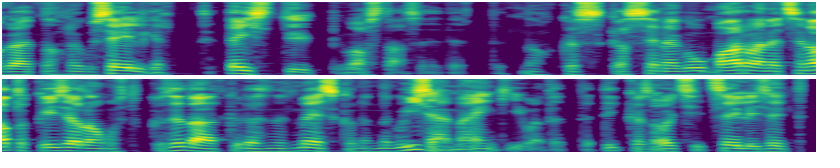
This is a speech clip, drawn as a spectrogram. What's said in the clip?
aga et noh, nagu selgelt teist tüüpi vastased, et, et noh, kas, kas see nagu, ma arvan, et see natuke iseloomustab ka seda, et kuidas need meeskonnad nagu ise mängivad, et, et ikka sa otsid selliseid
